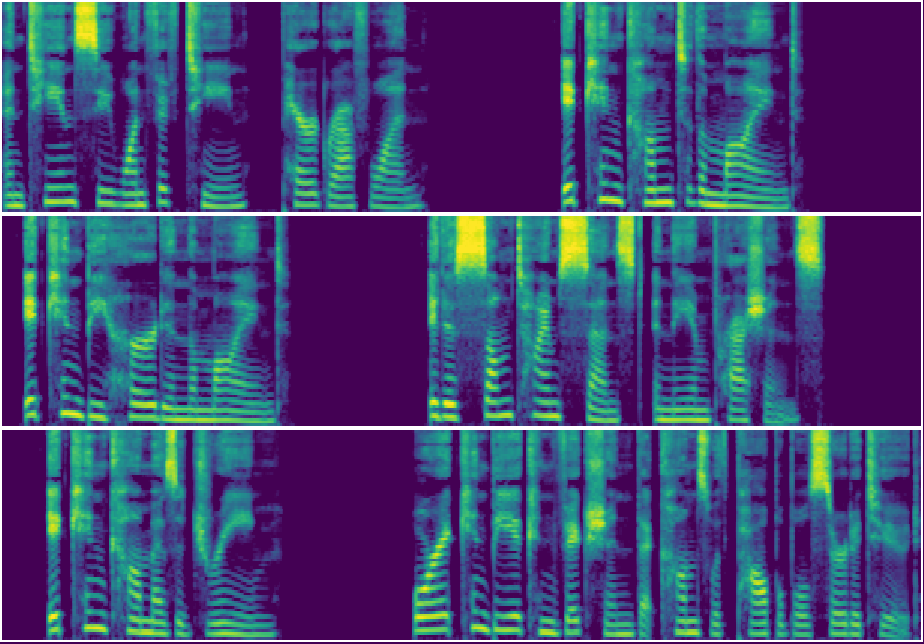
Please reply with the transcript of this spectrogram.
and T&C 115, paragraph 1. It can come to the mind. It can be heard in the mind. It is sometimes sensed in the impressions. It can come as a dream. Or it can be a conviction that comes with palpable certitude.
